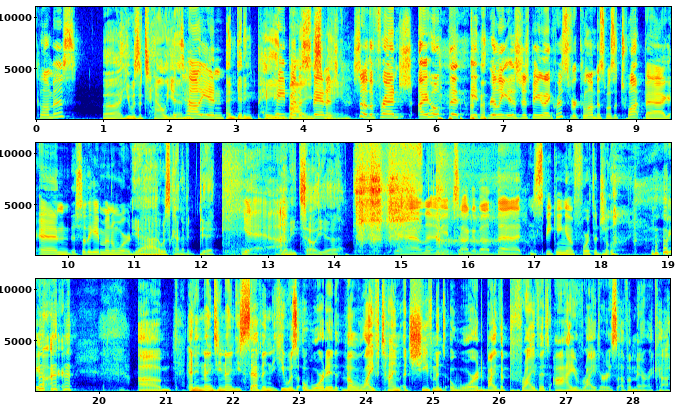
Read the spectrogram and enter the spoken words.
Columbus, Uh, he was Italian, Italian, and getting paid, paid by, the Spanish. Spain. So the French. I hope that it really is just being like Christopher Columbus was a twat bag, and so they gave him an award. Yeah, I was kind of a dick. Yeah. Let me tell you. Yeah, let me talk about that. Speaking of Fourth of July, we are. Um, and in 1997, he was awarded the Lifetime Achievement Award by the Private Eye Writers of America.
